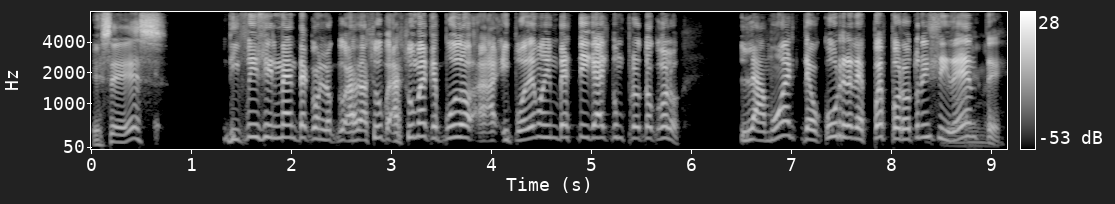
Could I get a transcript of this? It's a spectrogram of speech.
Ese es. Difícilmente con lo que asume, asume que pudo y podemos investigar que un protocolo. La muerte ocurre después por otro incidente.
